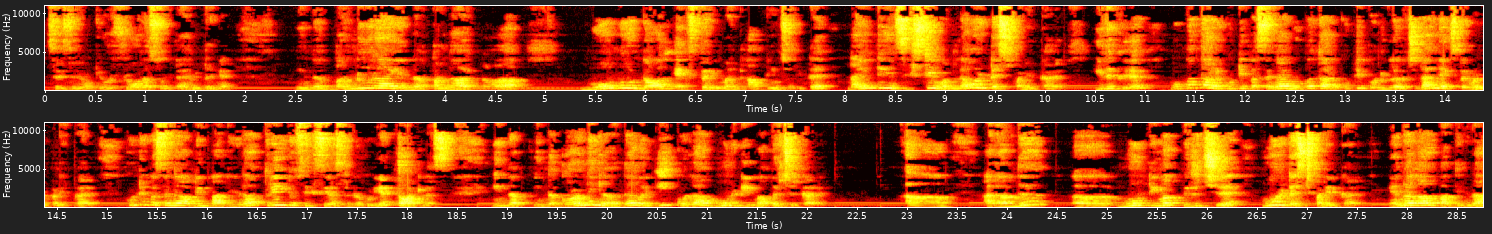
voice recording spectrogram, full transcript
சரி சரி ஓகே ஒரு ஃப்ளோல சொல்லிட்டேன் விட்டுருங்க. இந்த பண்டூரா என்ன பண்ணாருன்னா கோகோ டால் எக்ஸ்பெரிமெண்ட் அப்படின்னு சொல்லிட்டு நைன்டீன் சிக்ஸ்டி ஒன்ல ஒரு டெஸ்ட் பண்ணிருக்காரு. இதுக்கு முப்பத்தாறு குட்டி பசங்க முப்பத்தாறு குட்டி பொண்ணுகளை வச்சுதான் இந்த எக்ஸ்பெரிமெண்ட் பண்ணிருக்காரு. குட்டி பசங்க அப்படின்னு பாத்தீங்கன்னா த்ரீ டு சிக்ஸ் இயர்ஸ் இருக்கக்கூடிய டாட்லர்ஸ் இந்த இந்த குழந்தைங்களை வந்து அவர் ஈக்குவலா மூணு டீமா பிரிச்சிருக்காரு. அதாவது மூணு டீமா பிரிச்சு மூணு டெஸ்ட் பண்ணிருக்காரு. என்னெல்லாம் பாத்தீங்கன்னா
